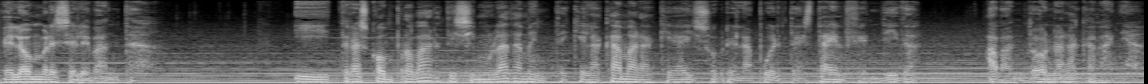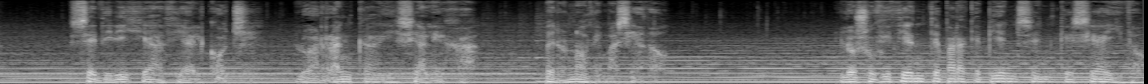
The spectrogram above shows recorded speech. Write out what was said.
El hombre se levanta y, tras comprobar disimuladamente que la cámara que hay sobre la puerta está encendida, abandona la cabaña. Se dirige hacia el coche. Lo arranca y se aleja, pero no demasiado. Lo suficiente para que piensen que se ha ido.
